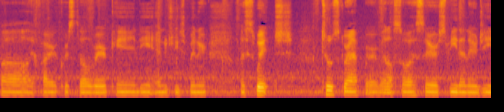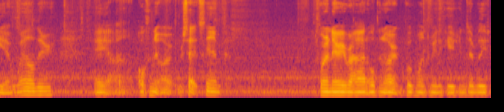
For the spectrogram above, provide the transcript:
Ball, a Fire Crystal, Rare Candy, Energy Spinner, a Switch, Tool Scrapper, Metal Saucer, Speed Energy, a Welder, a uh, Alternate Art Reset Stamp, Ordinary Rod, Alternate Art, Pokemon Communications, I believe,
